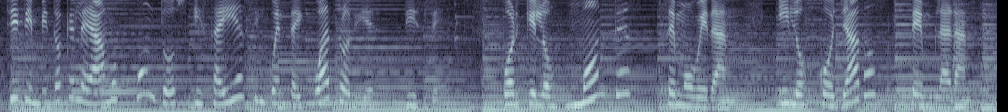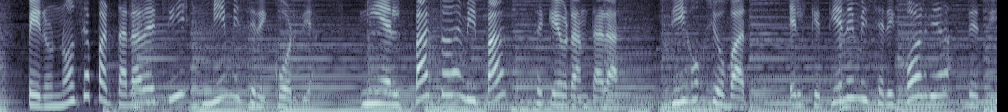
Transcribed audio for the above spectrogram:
Sí, te invito a que leamos juntos Isaías 54:10. Dice, porque los montes se moverán y los collados temblarán pero no se apartará de ti mi misericordia, ni el pacto de mi paz se quebrantará, dijo Jehová, el que tiene misericordia de ti.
